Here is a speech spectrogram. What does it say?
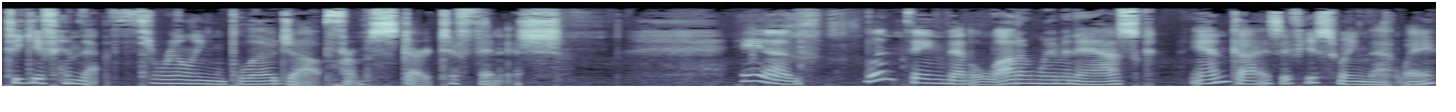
to give him that thrilling blowjob from start to finish. And one thing that a lot of women ask, and guys if you swing that way,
